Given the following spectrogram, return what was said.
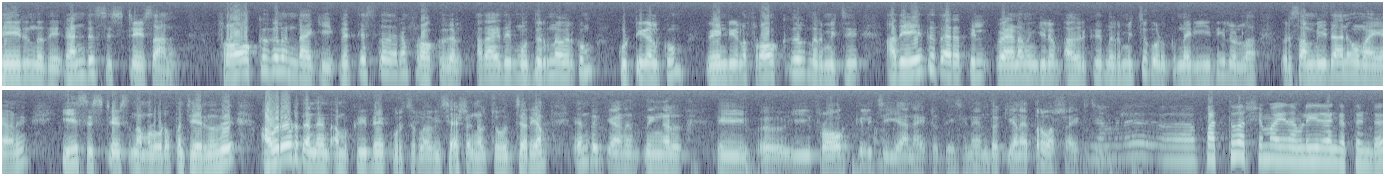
ചേരുന്നത് രണ്ട് സിസ്റ്റേഴ്സാണ് ഫ്രോക്കുകൾ ഉണ്ടാക്കി വ്യത്യസ്ത തരം ഫ്രോക്കുകൾ. അതായത് മുതിർന്നവർക്കും കുട്ടികൾക്കും വേണ്ടിയുള്ള ഫ്രോക്കുകൾ നിർമ്മിച്ച് അത് ഏത് തരത്തിൽ വേണമെങ്കിലും അവർക്ക് നിർമ്മിച്ചു കൊടുക്കുന്ന രീതിയിലുള്ള ഒരു സംവിധാനവുമായാണ് ഈ സിസ്റ്റേഴ്സ് നമ്മളോടൊപ്പം ചേരുന്നത്. അവരോട് തന്നെ നമുക്ക് ഇതിനെക്കുറിച്ചുള്ള വിശേഷങ്ങൾ ചോദിച്ചറിയാം. എന്തൊക്കെയാണ് നിങ്ങൾ ഈ ഈ ഫ്രോക്കിൽ ചെയ്യാനായിട്ട് ഉദ്ദേശിക്കുന്നത്? എന്തൊക്കെയാണ്? എത്ര വർഷമായിട്ട് ചെയ്യുന്നത്? പത്ത് വർഷമായി നമ്മൾ ഈ രംഗത്തുണ്ട്.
